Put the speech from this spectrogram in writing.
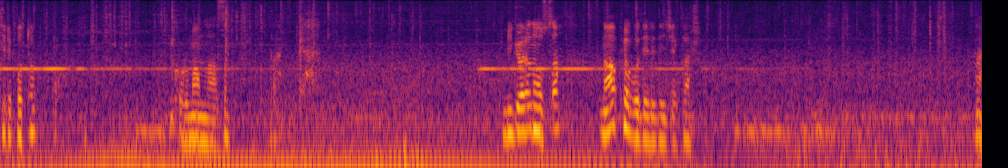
Tripodu kurmam lazım. Bir dakika. Bir gören olsa ne yapıyor bu deli diyecekler. Heh.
